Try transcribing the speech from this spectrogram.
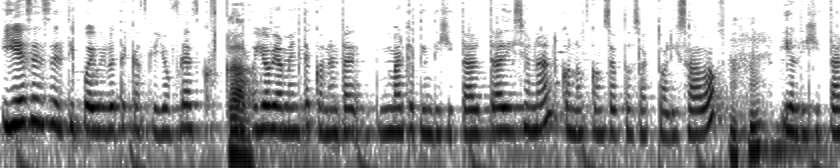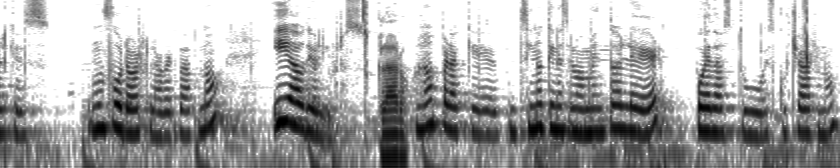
y ese es el tipo de bibliotecas que yo ofrezco. Y obviamente con el marketing digital tradicional, con los conceptos actualizados, y el digital que es un furor, la verdad, ¿no? Y audiolibros. Claro. ¿No? Para que si no tienes el momento de leer, puedas tú escuchar, ¿no?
